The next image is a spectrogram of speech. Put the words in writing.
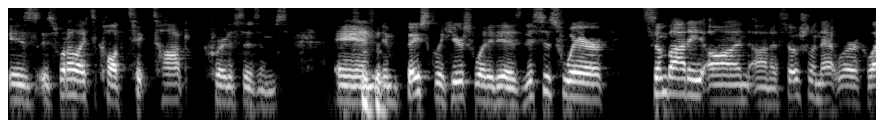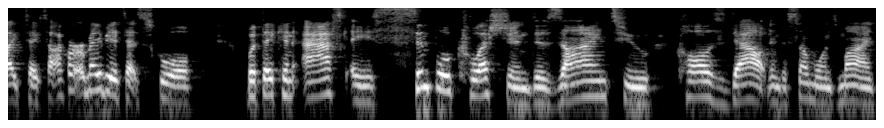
is, is what I like to call TikTok criticisms. And, and basically, here's what it is this is where somebody on, on a social network like TikTok, or maybe it's at school, but they can ask a simple question designed to cause doubt into someone's mind.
